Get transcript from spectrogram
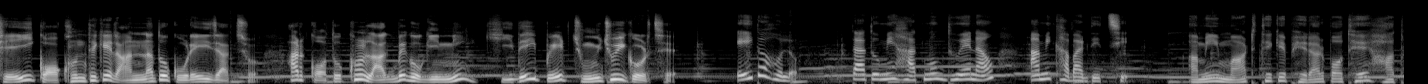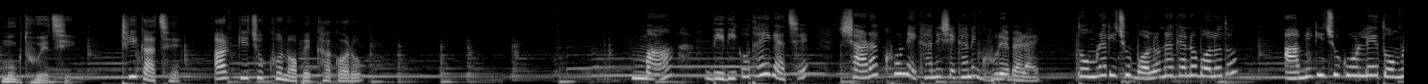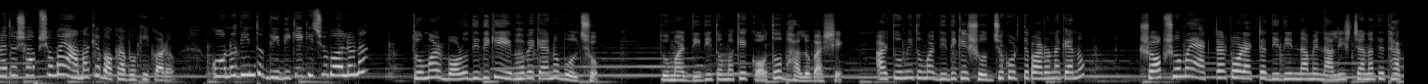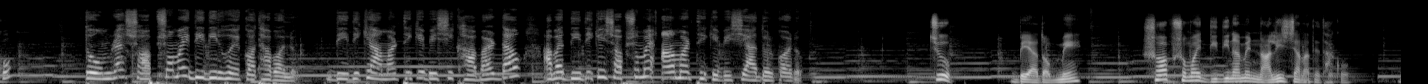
সেই কখন থেকে রান্না তো করেই যাচ্ছ। আর কতক্ষণ লাগবে গো গিন্নি? খিদেই পেট চুঁই চুঁই করছে। এই তো হলো। তা তুমি হাত মুখ ধুয়ে নাও আমি খাবার দিচ্ছি। আমি মাঠ থেকে ফেরার পথে হাত মুখ ধুয়েছি। ঠিক আছে আর কিছুক্ষণ অপেক্ষা করো। মা দিদি কোথায় গেছে? সারাক্ষণ এখানে সেখানে ঘুরে বেড়ায়। তোমরা কিছু বলো না কেন বলো তো? আমি কিছু করলে তোমরা তো সব সময় আমাকে বকাবকি করো। কোনোদিন তো দিদিকে কিছু বলো না। তোমার বড় দিদিকে এভাবে কেন বলছো? তোমার দিদি তোমাকে কত ভালোবাসে আর তুমি তোমার দিদিকে সহ্য করতে পারো না কেন? সব সময় একটার পর একটা দিদির নামে নালিশ জানাতে থাকো। তোমরা সব সময় দিদির হয়ে কথা বলো। দিদিকে আমার থেকে বেশি খাবার দাও আবার দিদিকে সব সময় আমার থেকে বেশি আদর করো। চুপ বেয়াদব মেয়ে। সব সময় দিদি নামে নালিশ জানাতে থাকো।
